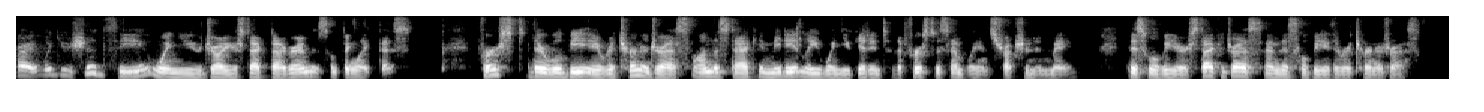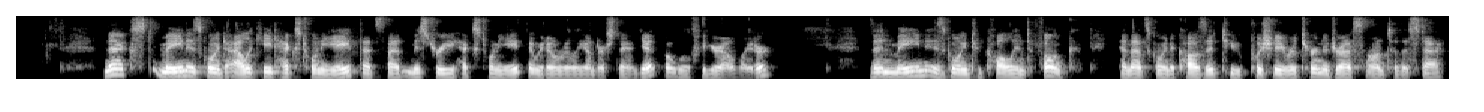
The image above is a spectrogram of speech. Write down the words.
All right, what you should see when you draw your stack diagram is something like this. First, there will be a return address on the stack immediately when you get into the first assembly instruction in main. This will be your stack address, and this will be the return address. Next, main is going to allocate hex 28. That's that mystery hex 28 that we don't really understand yet, but we'll figure out later. Then main is going to call into func, and that's going to cause it to push a return address onto the stack.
